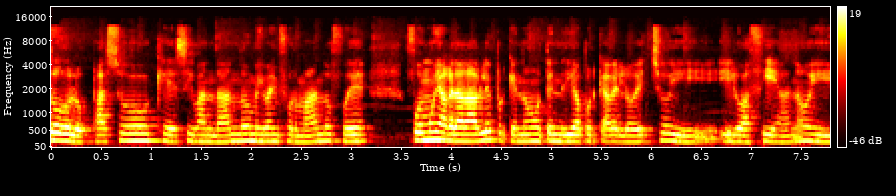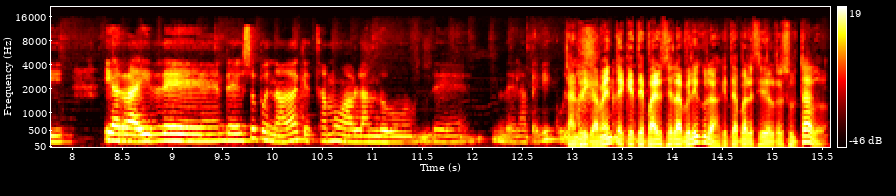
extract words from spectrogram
todos los pasos que se iban dando, me iba informando. Fue, fue muy agradable porque no tendría por qué haberlo hecho y, y lo hacía, ¿no? Y, y a raíz de, de eso, pues nada, que estamos hablando de, de la película. Tan ricamente, ¿qué te parece la película? ¿Qué te ha parecido el resultado?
